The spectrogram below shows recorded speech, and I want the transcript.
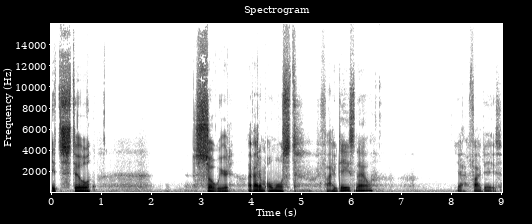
It's still so weird. I've had them almost five days now. Yeah, five days.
